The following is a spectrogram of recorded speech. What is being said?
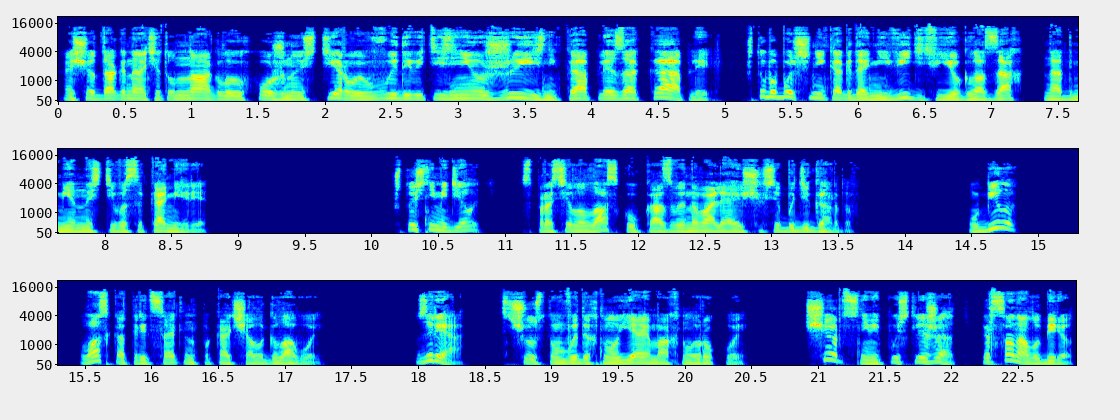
А еще догнать эту наглую ухоженную стерву и выдавить из нее жизнь, капля за каплей, чтобы больше никогда не видеть в ее глазах надменности и высокомерия. «Что с ними делать?» — спросила Ласка, указывая на валяющихся бодигардов. «Убила?» Ласка отрицательно покачала головой. «Зря», — с чувством выдохнул я и махнул рукой. «Черт с ними, пусть лежат. Персонал уберет».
